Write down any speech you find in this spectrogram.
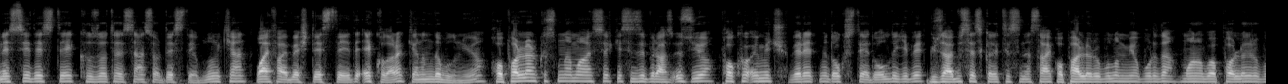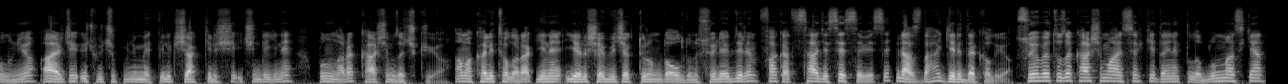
NFC desteği, kızılöteli sensör desteği bulunurken Wi-Fi 5 desteği de ek olarak yanında bulunuyor. Hoparlör kısmında maalesef ki sizi biraz üzüyor. Poco M3 ve Redmi 9T'de olduğu gibi güzel bir ses kalitesine sahip hoparlörü bulunmuyor. Burada mono hoparlörü bulunuyor. Ayrıca 3.5 mm'lik jack girişi içinde yine bulunarak karşımıza çıkıyor. Ama kalite olarak yine yarışabilecek durumda olduğunu söyleyebilirim. Fakat sadece ses seviyesi biraz daha geride kalıyor. Suya ve toza karşı maalesef ki dayanıklılığı bulunmazken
